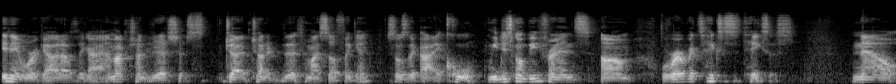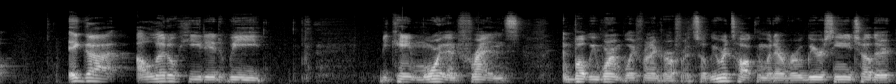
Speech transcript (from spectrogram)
it didn't work out. I was like, alright, I'm not trying to do that. Try, trying to do that to myself again. So I was like, alright, cool. We just gonna be friends. Um, wherever it takes us, it takes us. Now, it got a little heated. We became more than friends, but we weren't boyfriend and girlfriend. So we were talking, whatever. We were seeing each other,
